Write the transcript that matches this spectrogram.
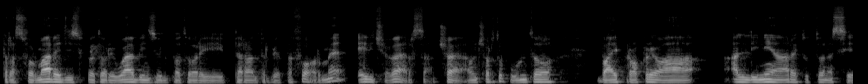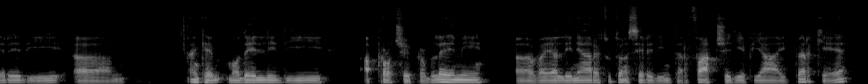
trasformare gli sviluppatori web in sviluppatori per altre piattaforme e viceversa, cioè a un certo punto vai proprio a allineare tutta una serie di uh, anche modelli di approccio ai problemi, uh, vai a allineare tutta una serie di interfacce, di API, perché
